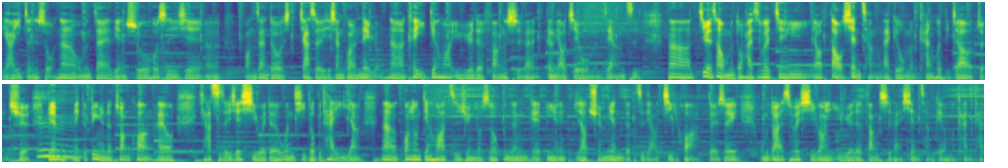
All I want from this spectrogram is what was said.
牙医诊所。那我们在脸书或是一些呃。网站都有架设一些相关的内容，那可以电话预约的方式来更了解我们这样子。那基本上我们都还是会建议要到现场来给我们看，会比较准确，因为每个病人的状况还有牙齿的一些细微的问题都不太一样。那光用电话咨询有时候不能给病人比较全面的治疗计划，对，所以我们都还是会希望以预约的方式来现场给我们看看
